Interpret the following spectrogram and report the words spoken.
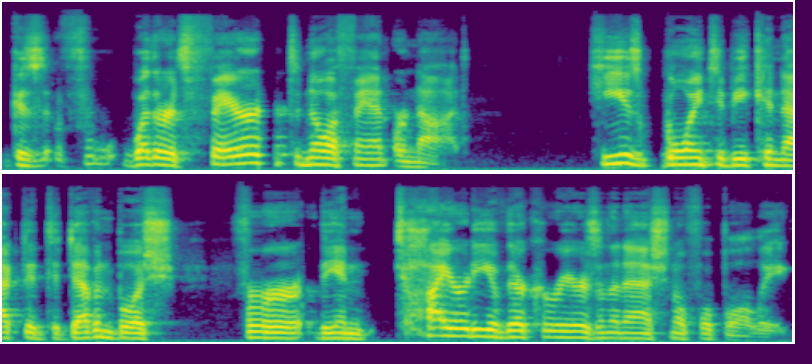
because whether it's fair to Noah Fant or not, he is going to be connected to Devin Bush for the entirety of their careers in the National Football League.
